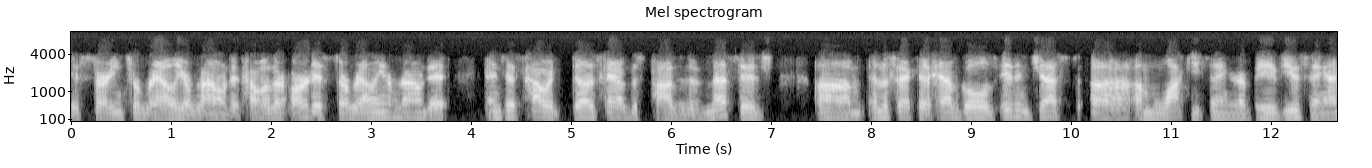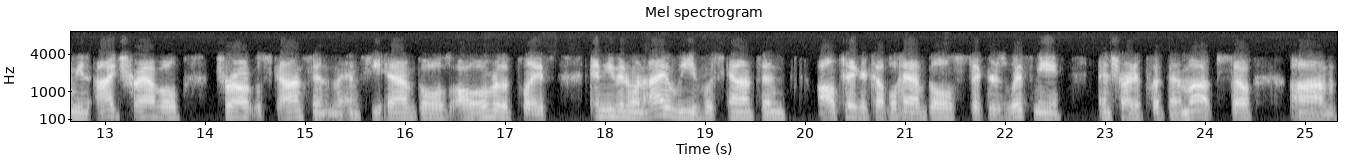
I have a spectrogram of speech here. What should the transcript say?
is starting to rally around it how other artists are rallying around it and just how it does have this positive message. Um, and the fact that have goals isn't just uh, a Milwaukee thing or a Bayview thing. I mean, I travel throughout Wisconsin and see have goals all over the place. And even when I leave Wisconsin, I'll take a couple have goals stickers with me and try to put them up. So, um,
